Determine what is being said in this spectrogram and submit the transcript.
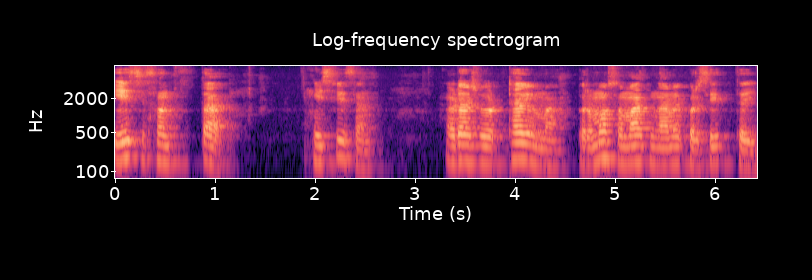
એ જ સંસ્થા ઈસવીસન અઢારસો અઠ્ઠાવીસમાં બ્રહ્મો સમાજ નામે પ્રસિદ્ધ થઈ.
